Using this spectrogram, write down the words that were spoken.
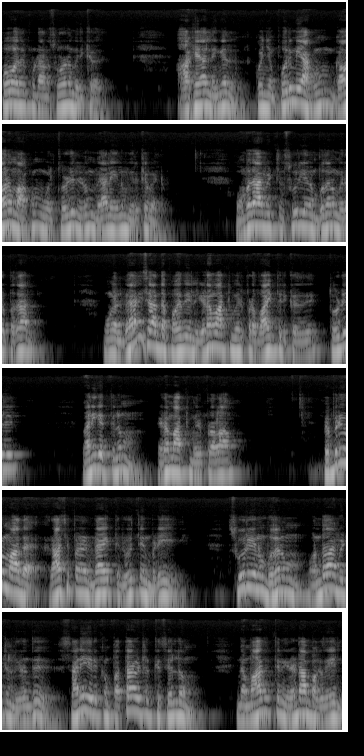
போவதற்குண்டான சூழலும் இருக்கிறது. ஆகையால் நீங்கள் கொஞ்சம் பொறுமையாகவும் கவனமாகவும் உங்கள் தொழிலிலும் வேலையிலும் இருக்க வேண்டும். ஒன்பதாம் வீட்டில் சூரியனும் புதனும் இருப்பதால் உங்கள் வேலை சார்ந்த பகுதியில் இடமாற்றம் ஏற்பட வாய்ப்பு இருக்கிறது. தொழிலில் வணிகத்திலும் இடமாற்றம் ஏற்படலாம். பிப்ரவரி மாத ராசி பலன் ரெண்டாயிரத்தி இருபத்தி படி சூரியனும் புதனும் ஒன்பதாம் வீட்டில் இருந்து சனி இருக்கும் பத்தாம் வீட்டிற்கு செல்லும் இந்த மாதத்தின் இரண்டாம் பகுதியில்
